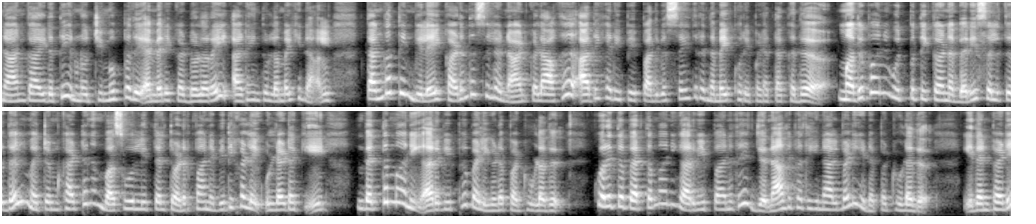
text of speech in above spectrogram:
நான்காயிரத்து இருநூற்றி முப்பது அமெரிக்க டாலரை அடைந்துள்ளமையினால் தங்கத்தின் விலை கடந்த சில நாட்களாக அதிகரிப்பை பதிவு செய்திருந்தமை குறிப்பிடத்தக்கது. மதுபான உற்பத்திக்கான வரி செலுத்துதல் மற்றும் கட்டணம் வசூலித்தல் தொடர்பான விதிகளை உள்ளடக்கி வெத்தமானி அறிவிப்பு வெளியிடப்பட்டுள்ளது. குறித்த வர்த்தமானி அறிவிப்பானது ஜனாதிபதியினால் வெளியிடப்பட்டுள்ளது. இதன்படி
